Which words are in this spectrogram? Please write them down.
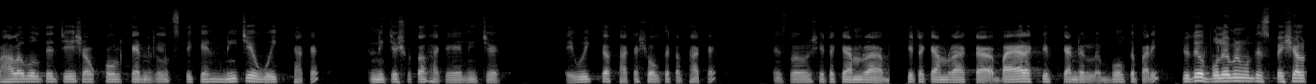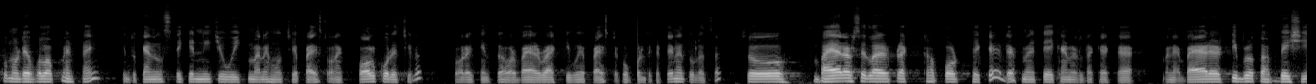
ভালো বলতে যে সকল ক্যান্ডেলস্টিকের নিচে উইক থাকে, নিচে সুতা থাকে, নিচে এই উইকটা থাকে, সলতেটা থাকে। সো সেটাকে আমরা সেটাকে আমরা একটা বায়ার অ্যাক্টিভ ক্যান্ডেল বলতে পারি। যদিও ভলিউমের মধ্যে স্পেশাল কোনো ডেভেলপমেন্ট নাই। কিন্তু ক্যান্ডেলস্টিকের নিচে উইক মানে হচ্ছে প্রাইসটা অনেক ফল করেছিল। পরে কিন্তু আবার বায়াররা অ্যাক্টিভ হয়ে প্রাইসটাকে উপরের দিকে টেনে তুলেছে। সো বায়ার আর সেলারের প্রেক্ষাপট থেকে ডেফিনিটলি এই ক্যান্ডেলটাকে একটা মানে বায়ারের তীব্রতা বেশি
